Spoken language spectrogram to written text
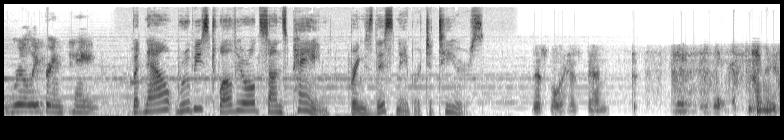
really bring pain. But now, Ruby's 12 year old son's pain brings this neighbor to tears. This boy has been. He needs.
